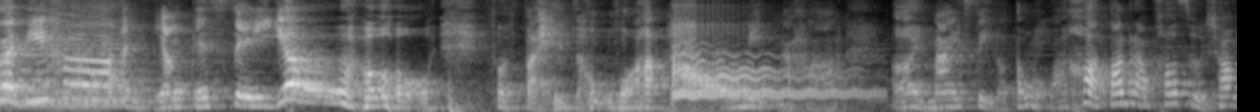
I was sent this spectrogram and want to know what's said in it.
สวัสดีค่ะ อันยังเกเซโยสดใสจังวะหนิงนะคะ เอ้ย ไม่สิเราต้องบอกว่าขอต้อนรับเข้าสู่ช่อง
